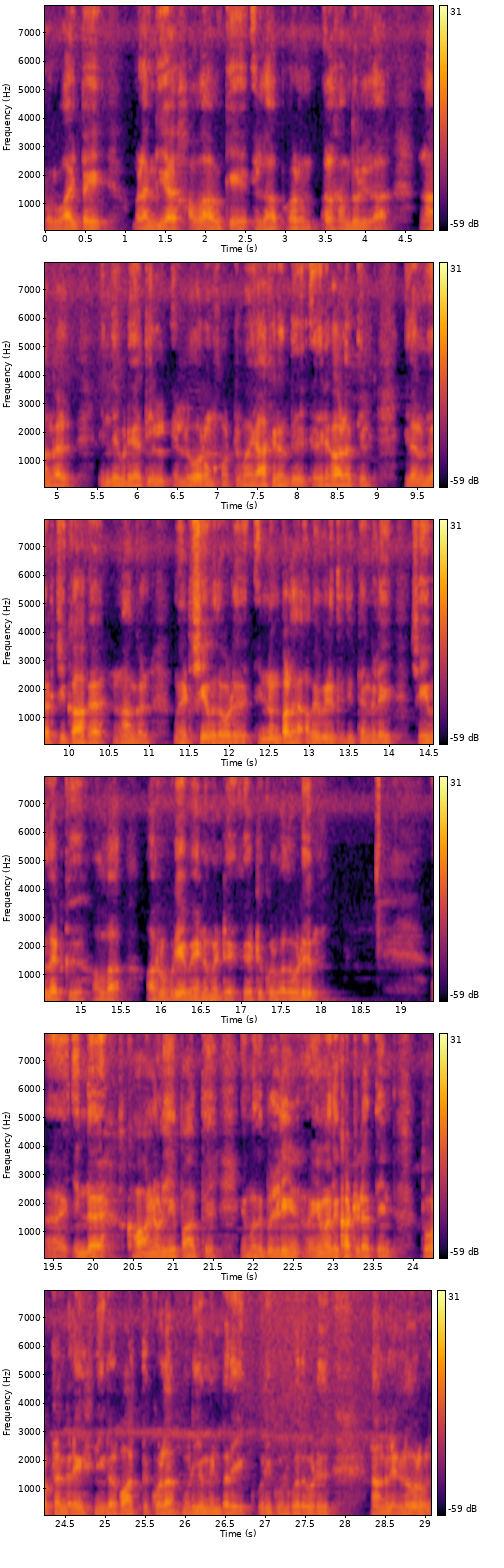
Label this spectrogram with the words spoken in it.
ஒரு வாய்ப்பை வழங்கிய அல்லாஹ்வுக்கே எல்லா புகழும். அல்ஹம்துல்லா நாங்கள் இந்த விடயத்தில் எல்லோரும் ஒற்றுமையாக இருந்து எதிர்காலத்தில் இதன் முயற்சிக்காக நாங்கள் முயற்சி செய்வதோடு இன்னும் பல அபிவிருத்தி திட்டங்களை செய்வதற்கு அல்லாஹ் அருள் புரிய வேண்டும் என்று கேட்டுக்கொள்வதோடு இந்த காணொளியை பார்த்து எமது பில்டிங் எமது கட்டிடத்தின் தோற்றங்களை நீங்கள் பார்த்து கொள்ள முடியும் என்பதை கூறிக்கொள்வதோடு நாங்கள் எல்லோரும்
